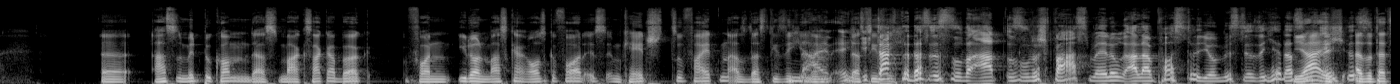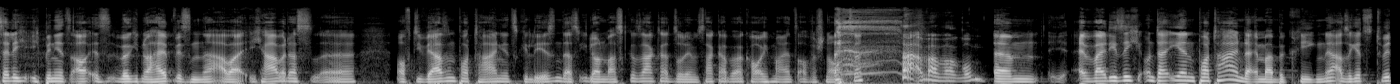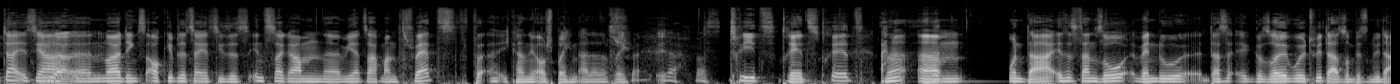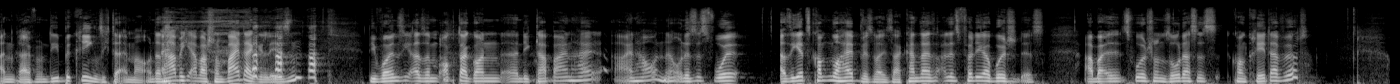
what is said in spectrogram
äh, hast du mitbekommen, dass Mark Zuckerberg von Elon Musk herausgefordert ist, im Cage zu fighten, also dass die sich in Nein, einem, echt? dass Ich dachte, das ist so eine Art, so eine Spaßmeldung à la Postillon. Bist du sicher, dass Ja, das echt ich, ist? also tatsächlich, ich bin jetzt auch, ist wirklich nur Halbwissen, ne? aber ich habe das äh, auf diversen Portalen jetzt gelesen, dass Elon Musk gesagt hat, so dem Zuckerberg hau ich mal eins auf die Schnauze. Aber warum? ähm, äh, weil die sich unter ihren Portalen da immer bekriegen, ne? Also jetzt Twitter ist ja, Ja, äh, neuerdings auch, gibt es ja jetzt dieses Instagram, äh, wie sagt man, Threads, Th- ich kann es nicht aussprechen, Alter, das ist Ja, was? Treats. Threads, Treats. ne? ähm, und da ist es dann so, wenn du, das äh, soll wohl Twitter so ein bisschen wieder angreifen und die bekriegen sich da immer. Und dann habe ich aber schon weitergelesen, die wollen sich also im Oktagon äh, die Klappe einhauen, ne? Und es ist wohl, also jetzt kommt nur Halbwissen, was ich sage. Kann sein, dass alles völliger Bullshit ist. Aber es ist wohl schon so, dass es konkreter wird.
